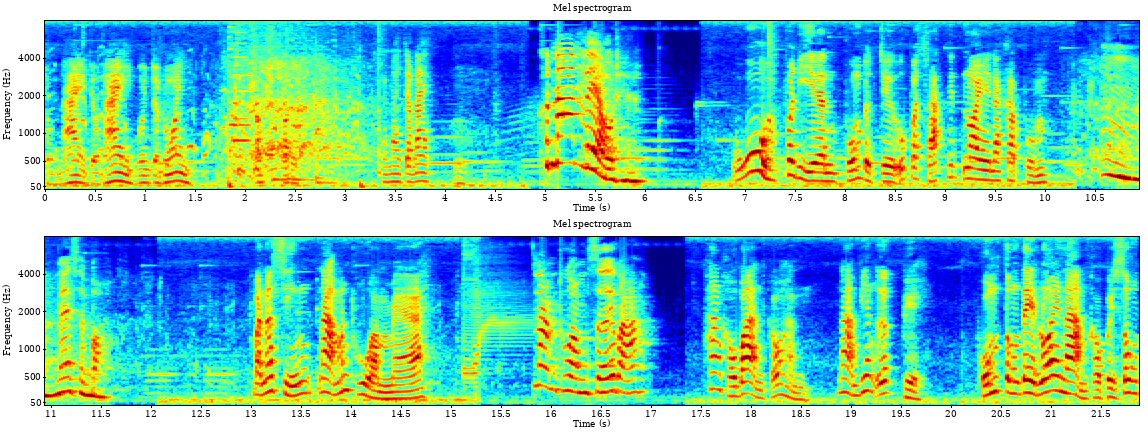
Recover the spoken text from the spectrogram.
เจ้านายเจ้านายบ่เจ้าน้อยครับขอโทษเจ้านายเจ้านายคือนานแล้วแท้โอ้พอดีอันผมไปเจออุปสรรคนิดหน่อยนะครับ ผม อืมแม่สบอกบรรณสิงห์น้ำมันท่วมแหม น้ำท่วมเสยปะห้างเขาบ้านเขาหันน้ำเพียงเอิกเพผมต้องได้ร้อยน้ำเขาไปส่ง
